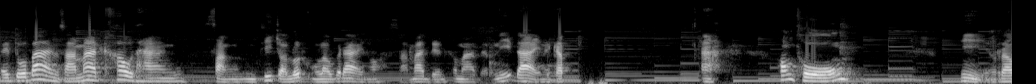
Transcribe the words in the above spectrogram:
ในตัวบ้านสามารถเข้าทางฝั่งที่จอดรถของเราก็ได้เนาะสามารถเดินเข้ามาแบบนี้ได้นะครับอะ ห้องโถง นี่เรา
